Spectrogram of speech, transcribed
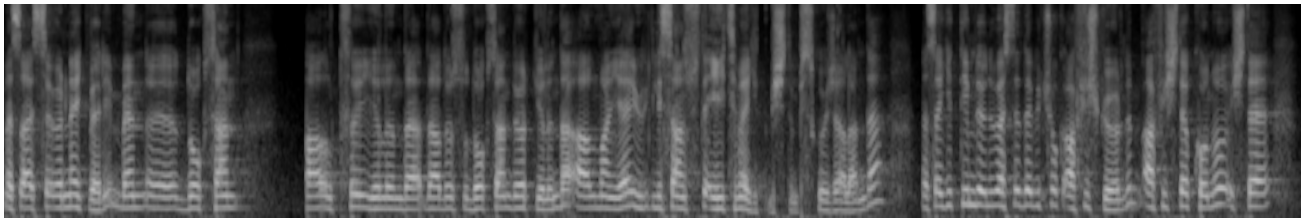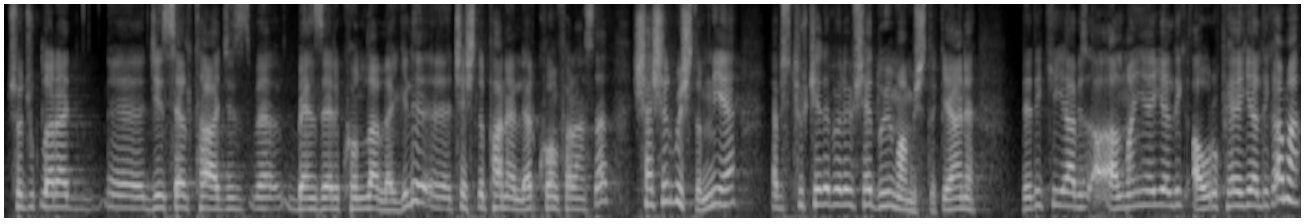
Mesela size örnek vereyim. Ben e, 96 yılında daha doğrusu 94 yılında Almanya'ya lisansüstü eğitime gitmiştim psikoloji alanında. Mesela gittiğimde üniversitede birçok afiş gördüm. Afişte konu işte çocuklara e, cinsel taciz ve benzeri konularla ilgili e, çeşitli paneller, konferanslar. Şaşırmıştım. Niye? Ya biz Türkiye'de böyle bir şey duymamıştık. Yani dedik ki ya biz Almanya'ya geldik, Avrupa'ya geldik ama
